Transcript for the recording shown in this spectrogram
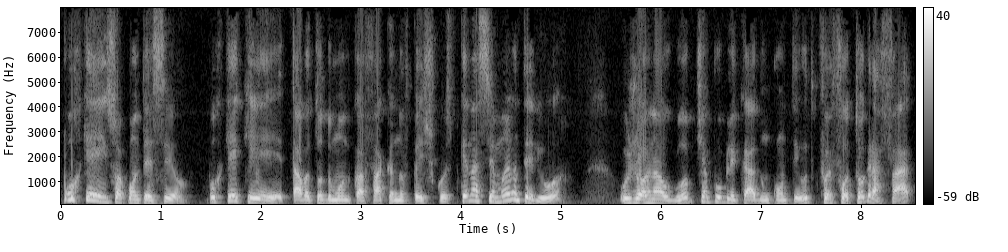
Por que isso aconteceu? Por que estava todo mundo com a faca no pescoço? Porque na semana anterior, o jornal o Globo tinha publicado um conteúdo que foi fotografado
